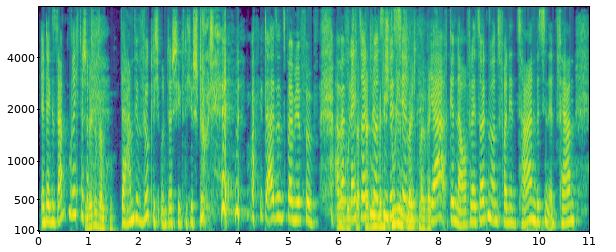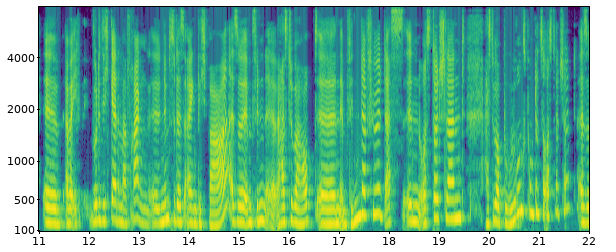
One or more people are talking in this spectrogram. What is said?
In der gesamten Richterschaft? In der gesamten. Da haben wir wirklich unterschiedliche Studien da sind es bei mir fünf. Aber gut, vielleicht da, sollten wir uns ein bisschen, ja, genau, vielleicht sollten wir uns von den Zahlen ein bisschen entfernen. Äh, aber ich würde dich gerne mal fragen: äh, Nimmst du das eigentlich wahr? Also empfind, äh, hast du überhaupt äh, ein Empfinden dafür, dass in Ostdeutschland hast du überhaupt Berührungspunkte zu Ostdeutschland? Also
